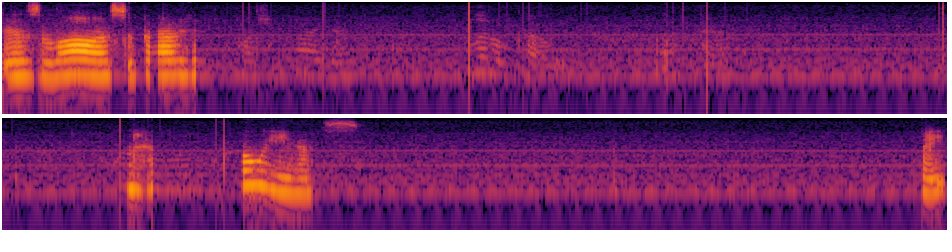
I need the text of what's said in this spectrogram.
is lost without his Plushy tiger. Little Coey. Okay. wonder who little Coey is. Wait,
